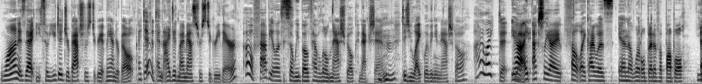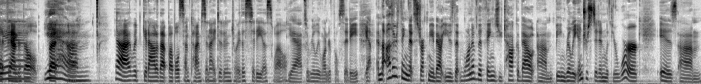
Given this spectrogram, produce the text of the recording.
One is that you, so you did your bachelor's degree at Vanderbilt. I did. and I did my master's degree there. Oh, fabulous. So we both have a little Nashville connection. Did you like living in Nashville? I liked it. Yeah, Yeah. I actually I felt like I was in a little bit of a bubble Yeah. at Vanderbilt. Yeah. But um, yeah, I would get out of that bubble sometimes and I did enjoy the city as well. Yeah, it's a really wonderful city. Yeah. And the other thing that struck me about you is that one of the things you talk about um, being really interested in with your work is um,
